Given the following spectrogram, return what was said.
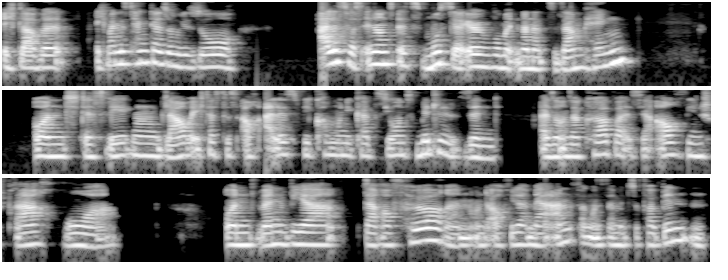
Ich glaube, ich meine, es hängt ja sowieso, alles, was in uns ist, muss ja irgendwo miteinander zusammenhängen. Und deswegen glaube ich, dass das auch alles wie Kommunikationsmittel sind. Also unser Körper ist ja auch wie ein Sprachrohr. Und wenn wir darauf hören und auch wieder mehr anfangen, uns damit zu verbinden,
